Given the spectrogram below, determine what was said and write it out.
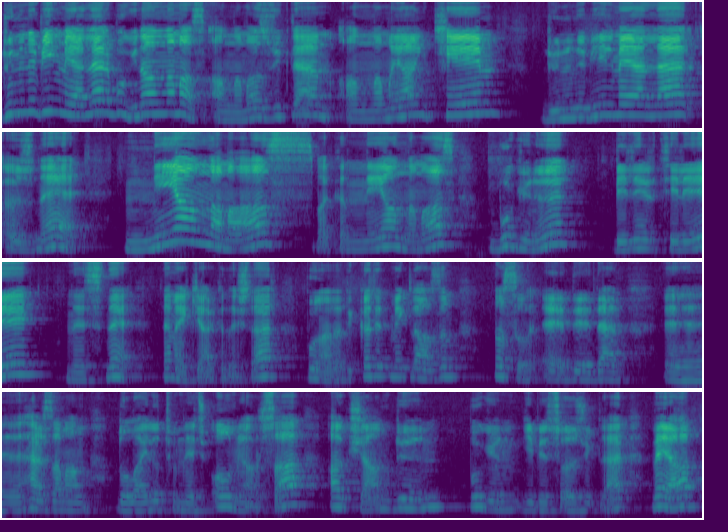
Dününü bilmeyenler bugün anlamaz. Anlamaz yüklem. Anlamayan kim? Dününü bilmeyenler özne. Neyi anlamaz? Bakın neyi anlamaz? Bugünü belirtili nesne. Demek ki arkadaşlar buna da dikkat etmek lazım. Nasıl ED'den e, her zaman dolaylı tümleç olmuyorsa akşam, dün, bugün gibi sözcükler veya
